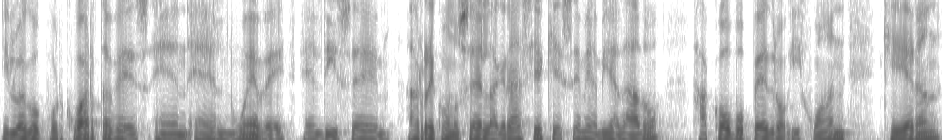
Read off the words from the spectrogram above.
y luego por cuarta vez en el 9, él dice, a reconocer la gracia que se me había dado, Jacobo, Pedro y Juan, que eran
